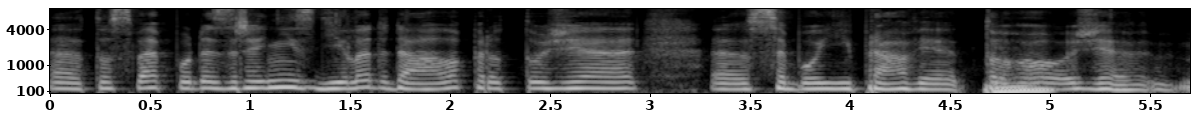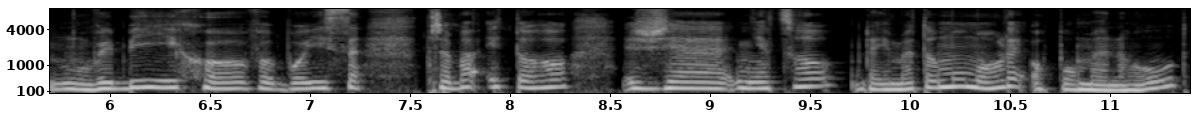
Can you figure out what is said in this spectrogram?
eh, to své podezření sdílet dál, protože eh, se bojí právě toho, mm. že mu vybíjí chov, bojí se třeba i toho, že něco, dejme tomu, mohli opomenout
